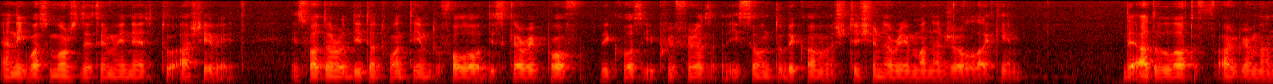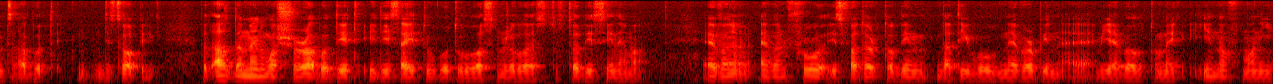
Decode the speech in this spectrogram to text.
and he was most determined to achieve it. His father didn't want him to follow this career path because he preferred his son to become a stationery manager like him. They had a lot of argument about this topic, but as the man was sure about it, he decided to go to Los Angeles to study cinema. Even, even though his father told him that he would never be, uh, be able to make enough money,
